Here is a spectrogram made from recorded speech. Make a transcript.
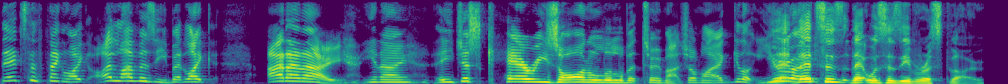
that's the thing. Like, I love Izzy, but like, I don't know. You know, he just carries on a little bit too much. I'm like, look, you're. That, that's his that was his Everest though.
